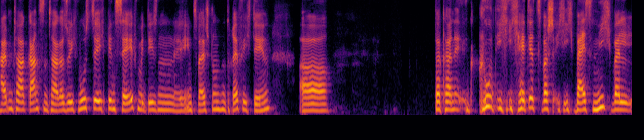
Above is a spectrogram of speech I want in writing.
halben Tag, ganzen Tag. Also ich wusste, ich bin safe mit diesen, in zwei Stunden treffe ich den. Äh, da kann ich, gut, ich, ich hätte jetzt wahrscheinlich, ich, weiß nicht, weil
